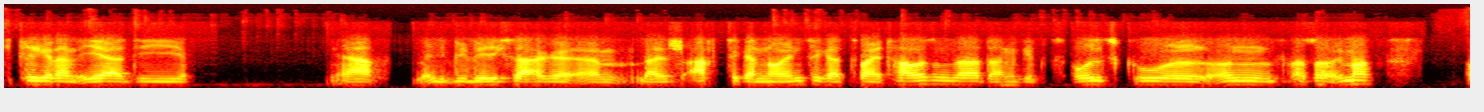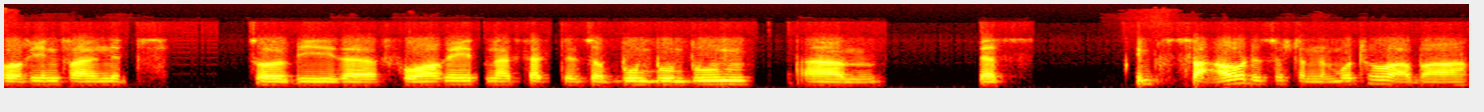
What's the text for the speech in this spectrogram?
die kriegen dann eher die, ja, wie will ich sagen, ähm, da ist 80er, 90er, 2000er, dann gibt es Oldschool und was auch immer. Aber auf jeden Fall nicht so wie der Vorredner gesagt hat, so Boom, Boom, Boom. Ähm, das gibt es zwar auch, das ist dann ein Motto, aber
